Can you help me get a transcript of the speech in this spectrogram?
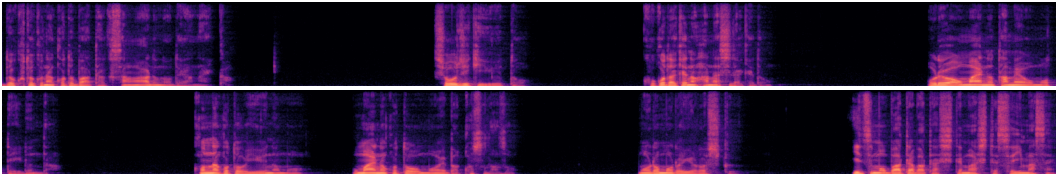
独特な言葉はたくさんあるのではないか。正直言うと、ここだけの話だけど、俺はお前のためを思っているんだ。こんなことを言うのも、お前のことを思えばこそだぞ。もろもろよろしく。いつもバタバタしてましてすいません。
